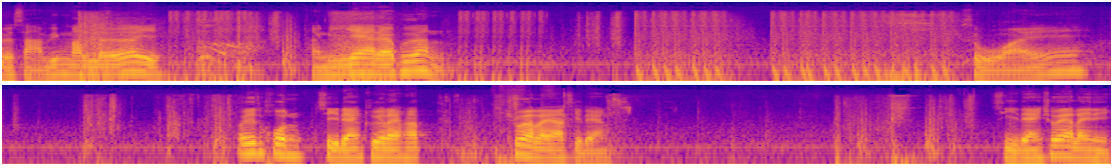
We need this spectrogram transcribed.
อร์สามวิ่งมันเลย ทางนี้แย่แล้วเพื่อน สวยเฮ้ยทุกคนสีแดงคืออะไรครับ ช่วยอะไรอะสีแดง สีแดงช่วยอะไรนี่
